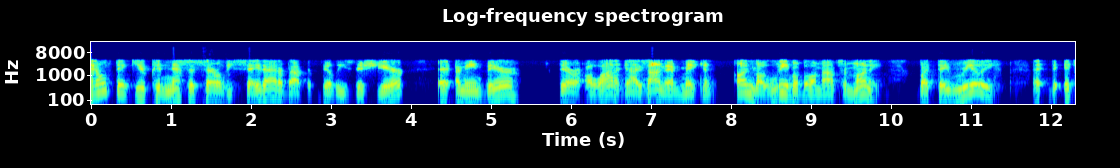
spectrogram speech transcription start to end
I don't think you can necessarily say that about the Phillies this year. I- mean, there there are a lot of guys on there making unbelievable amounts of money but they really uh, it's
